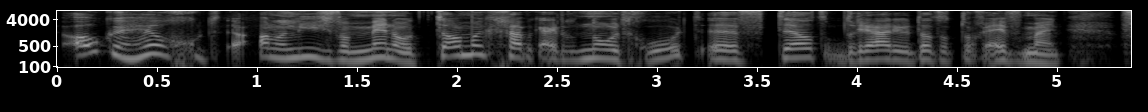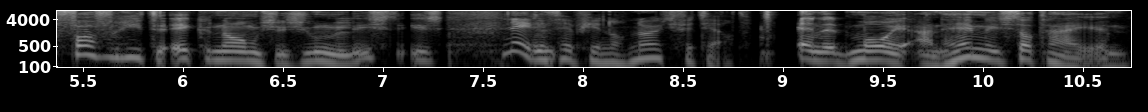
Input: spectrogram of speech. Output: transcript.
ook een heel goed analyse van Menno Tammek. Heb ik eigenlijk nog nooit gehoord. eh, verteld op de radio dat het toch een van mijn favoriete economische journalisten is. Nee, dat heb je nog nooit verteld. En het mooie aan hem is dat hij een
